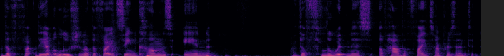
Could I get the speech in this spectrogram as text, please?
the the evolution of the fight scene comes in the fluidness of how the fights are presented.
